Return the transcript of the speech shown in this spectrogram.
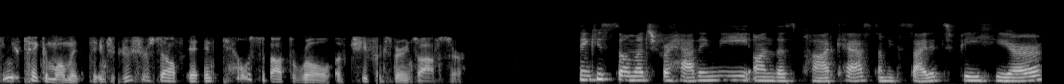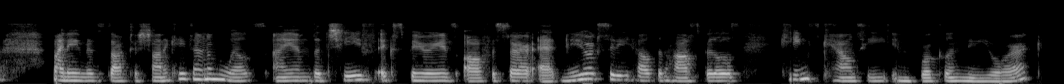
can you take a moment to introduce yourself and, and tell us about the role of Chief Experience Officer? Thank you so much for having me on this podcast. I'm excited to be here. My name is Dr. Seanna-Kaye Denham Wilks. I am the Chief Experience Officer at New York City Health and Hospitals Kings County in Brooklyn, New York.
